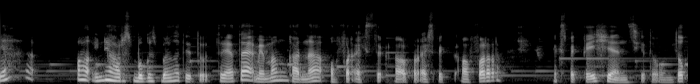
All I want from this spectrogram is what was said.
ya oh ini harus bagus banget itu. Ternyata memang karena over expect over expect over expectations gitu untuk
